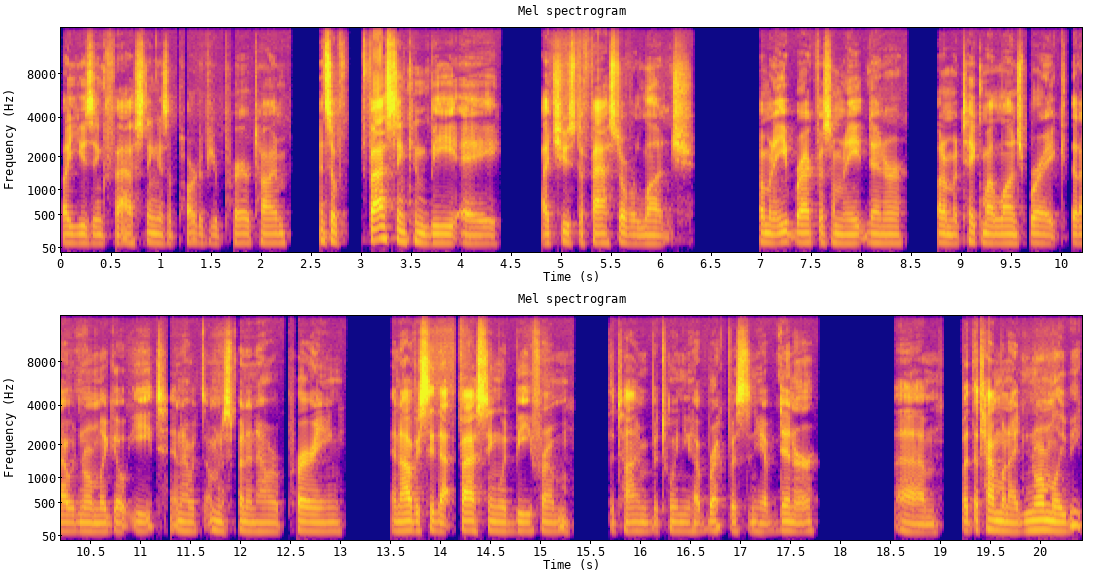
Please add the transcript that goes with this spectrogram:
by using fasting as a part of your prayer time. And so fasting can be a, I choose to fast over lunch. I'm going to eat breakfast. I'm going to eat dinner, but I'm going to take my lunch break that I would normally go eat, and I would, I'm going to spend an hour praying. And obviously, that fasting would be from the time between you have breakfast and you have dinner. Um, but the time when I'd normally be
